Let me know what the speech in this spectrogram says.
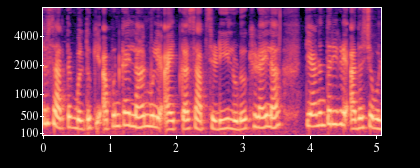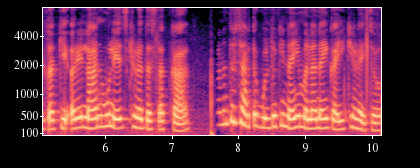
तर सार्थक बोलतो की आपण काही लहान मुले आहेत का सापशिडी लुडो खेळायला? त्यानंतर इकडे आदर्श बोलतात की अरे लहान मुलेच खेळत असतात का? त्यानंतर सार्थक बोलतो की नाही मला नाही काही खेळायचं.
